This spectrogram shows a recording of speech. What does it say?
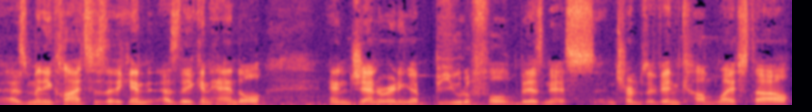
as many clients as they can as they can handle and generating a beautiful business in terms of income, lifestyle,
